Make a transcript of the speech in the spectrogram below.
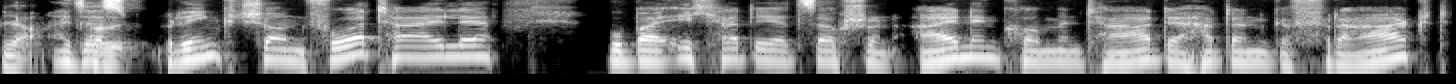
Ja. Also, also es bringt schon Vorteile. Wobei ich hatte jetzt auch schon einen Kommentar, der hat dann gefragt,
